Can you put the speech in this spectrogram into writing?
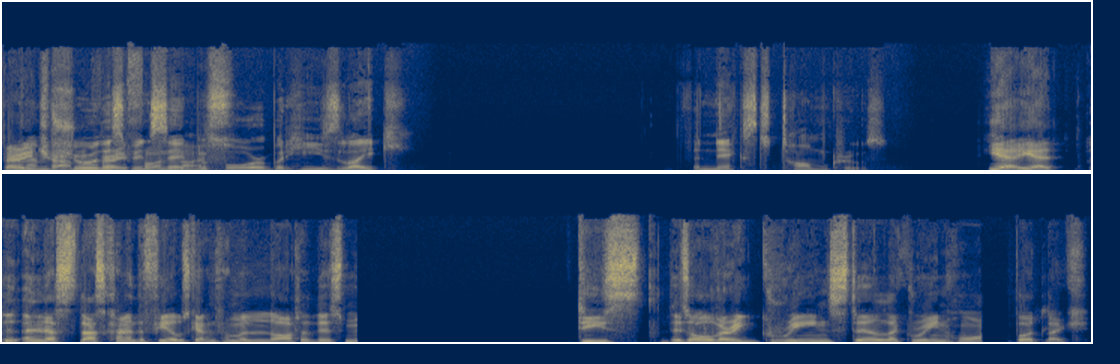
very. I'm charming, sure this has been fun, said nice. before, but he's like the next Tom Cruise. Yeah, yeah, and that's that's kind of the feel I was getting from a lot of this movie. These it's all very green still, like greenhorn, but like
